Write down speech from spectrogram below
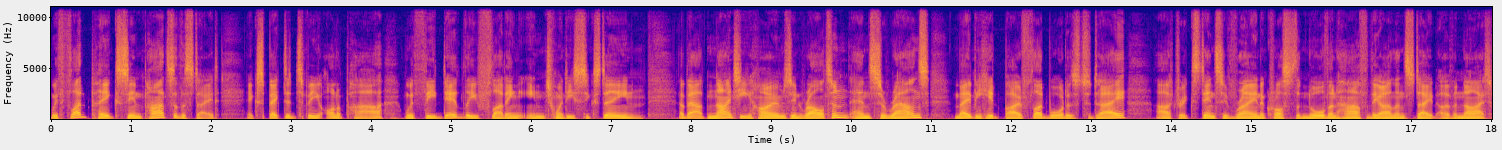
with flood peaks in parts of the state expected to be on a par with the deadly flooding in 2016. About 90 homes in Railton and surrounds may be hit by floodwaters today after extensive rain across the northern half of the island state overnight.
